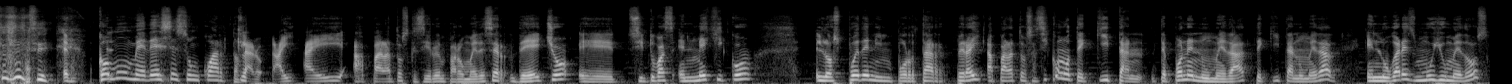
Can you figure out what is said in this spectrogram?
¿Cómo humedeces un cuarto? Claro, hay, hay aparatos que sirven para humedecer. De hecho, eh, si tú vas en México, los pueden importar, pero hay aparatos, así como te quitan, te ponen humedad, te quitan humedad. En lugares muy húmedos,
